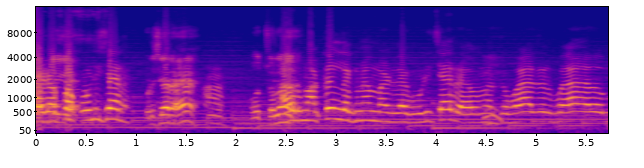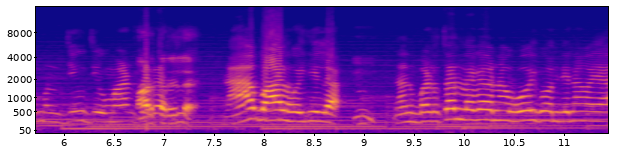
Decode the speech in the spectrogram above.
ಎರಡಪ್ಪ ಕುಡಿಸ್ಯಾರ ಹುಡ್ಸ್ಯಾರ. ಓ ಚಲೋ. ಅವ್ರ ಮಕ್ಳ ಲಗ್ನ ಮಾಡಿದಾಗ ಉಡಿಸ್ಯಾರ ಮತ್ತೆ ಬಾದ್ರ ಬಾ ಮುಂದ್ ಜೀವ್ ಜೀವ್ ಮಾಡ್ತಾರ. ಮಾಡ್ತಾರಿಲ್ಲ? ನಾ ಬಾಳ್ ಹೋಗಿಲ್ಲ. ಹ್ಮ್. ನನ್ ಬಡತನದಾಗ ನಾ ಹೋಗಿ ಒಂದಿನ ಯಾ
